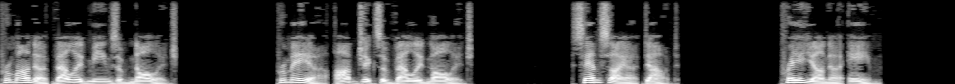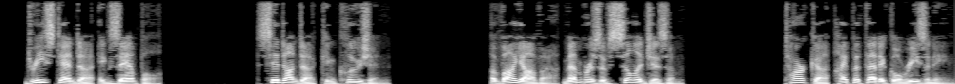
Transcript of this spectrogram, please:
Pramana valid means of knowledge. Prameya objects of valid knowledge. Samsaya doubt. Prayojana aim. Dristanta example. Siddhanta conclusion. Avayava members of syllogism. Tarka hypothetical reasoning.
